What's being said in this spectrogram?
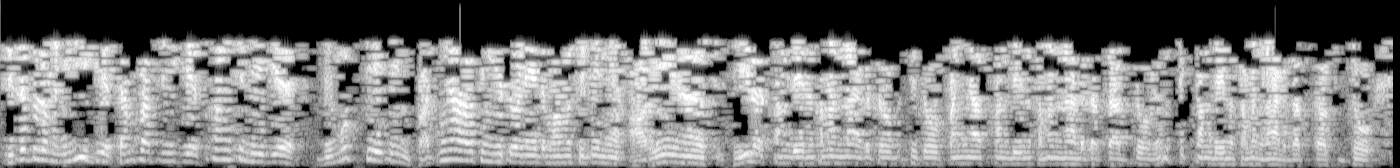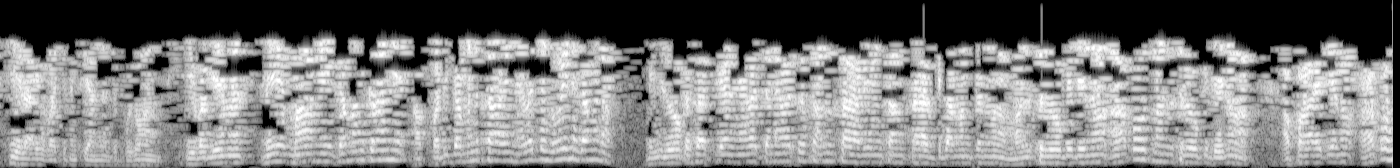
චිත්ත තුළම නිවිගේ සම්පත්තියේ සංසිදීගේ විමුක්තියකින් ප්‍රඥාවකින් යුතුව නේද මම සිටින්නේ. අරියන සීලක්ඛන්දේන සමන්නාගත සමන්නාගතෝ සිතෝ පඤ්ඤාස්කන්ධේන සමන්නාගතත්වෝ විමුක්තිස්කන්ධේන සමන්නාගතත්වෝ කියලා ඒ වචන කියන්නත් පුළුවන්. ඒ වගේම මේ මා මේ ගමන් කරන්නේ අපටි ගමනතාවය නැවත නොවන ගමනක්. මේ ලෝක සත්‍යයන් නැවත නැවත සංසාරයෙන් සංසාරට ගමන් කරනවා. මනුෂ්‍ය ලෝකෙ දෙනවා, ආපෞත් මනුෂ්‍ය ලෝකෙ දෙනවා. අපායට යනවා ආපහුම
